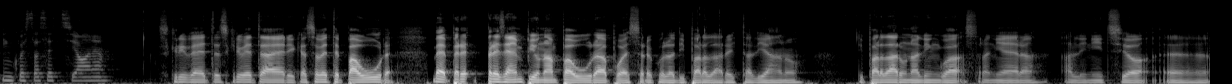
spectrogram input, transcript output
in questa sezione. Scrivete, scrivete a Erika se avete paure. Beh, per, per esempio, una paura può essere quella di parlare italiano, di parlare una lingua straniera all'inizio, eh,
